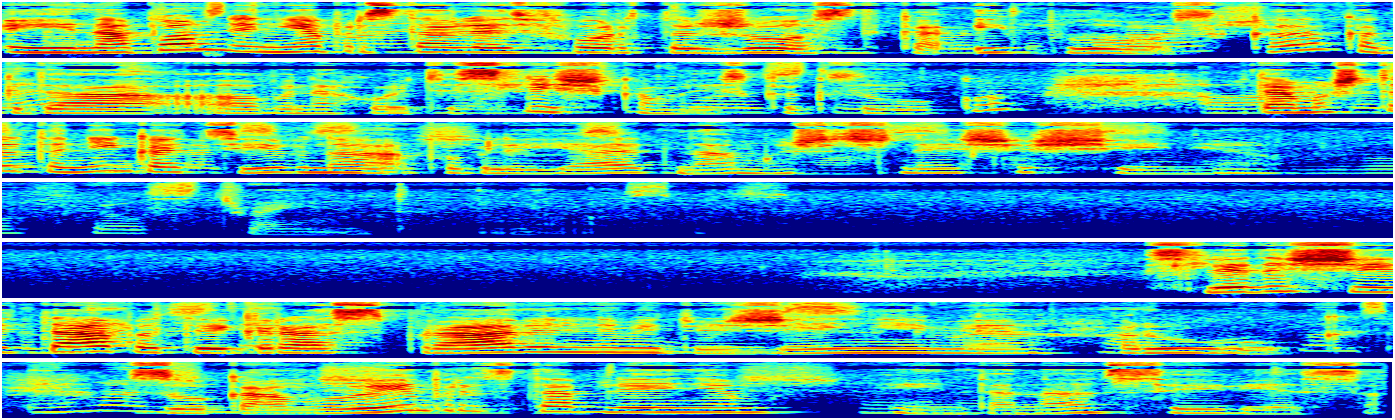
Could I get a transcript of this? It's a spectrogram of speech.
И напомню, не представлять форте жестко и плоско, когда а, вы находитесь слишком близко к звуку, потому что это негативно повлияет на мышечные ощущения. Следующий этап – это игра с правильными движениями рук, звуковым представлением и интонацией веса.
